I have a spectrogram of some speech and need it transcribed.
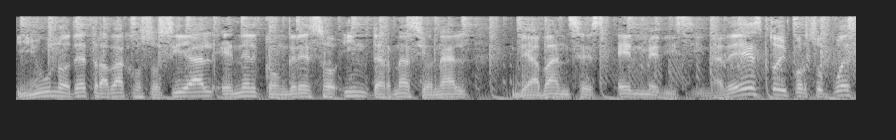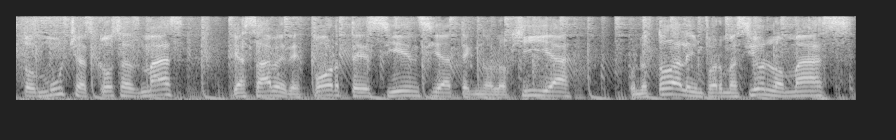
y uno de trabajo social en el Congreso Internacional de Avances en Medicina. De esto y por supuesto muchas cosas más, ya sabe, deporte, ciencia, tecnología, bueno, toda la información, lo más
